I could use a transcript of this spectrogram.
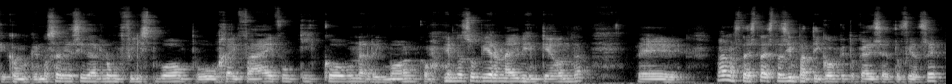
que como que no sabía si darle un fist bump, un high five, un kiko, un arrimón, como que no supieron ahí bien qué onda. Eh, bueno, está, está, está simpaticón que tu dice tu fiancé.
